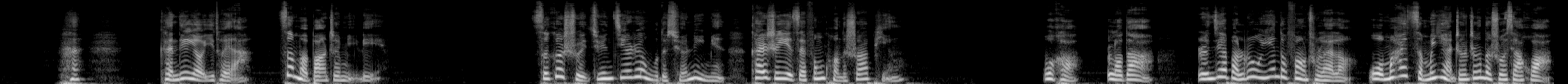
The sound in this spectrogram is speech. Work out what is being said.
哼，肯定有一腿啊！这么帮着米粒。此刻，水军接任务的群里面开始也在疯狂的刷屏。我靠，老大，人家把录音都放出来了，我们还怎么眼睁睁的说瞎话？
